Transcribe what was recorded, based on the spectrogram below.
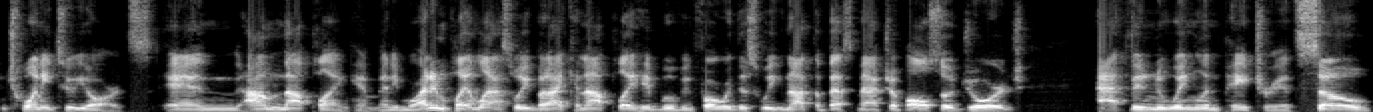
and 22 yards. And I'm not playing him anymore. I didn't play him last week, but I cannot play him moving forward this week. Not the best matchup. Also, George, at the New England Patriots. So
